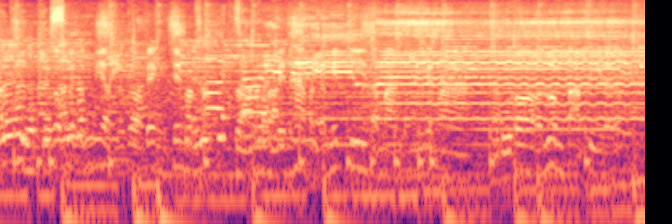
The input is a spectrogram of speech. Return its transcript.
แล้วก็เพื่อนท่องเที่ยวแล้วก็แบ่งเช่นมันเป็นห้าพันธมิตรที่ทำงานตรงนี้กันมาก็ร่วมสามปีแล้ว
